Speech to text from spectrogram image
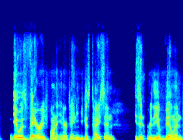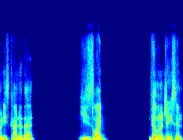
it was very fun and entertaining because Tyson isn't really a villain, but he's kind of that. He's like villain adjacent.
